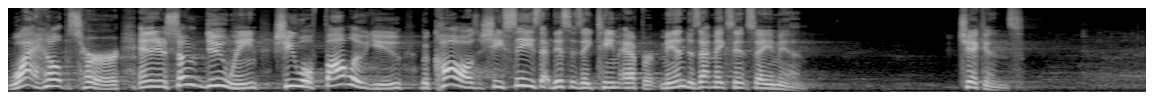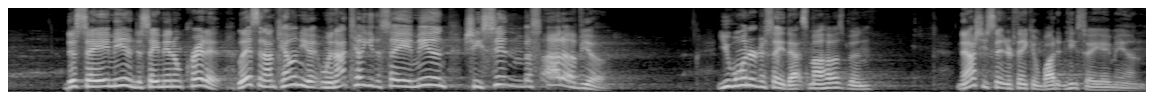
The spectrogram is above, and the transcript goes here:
what helps her, and in so doing, she will follow you because she sees that this is a team effort. Men, does that make sense? Say amen. Chickens. Just say amen. Just say amen on credit. Listen, I'm telling you, when I tell you to say amen, she's sitting beside of you. You want her to say, That's my husband. Now she's sitting there thinking, Why didn't he say amen?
